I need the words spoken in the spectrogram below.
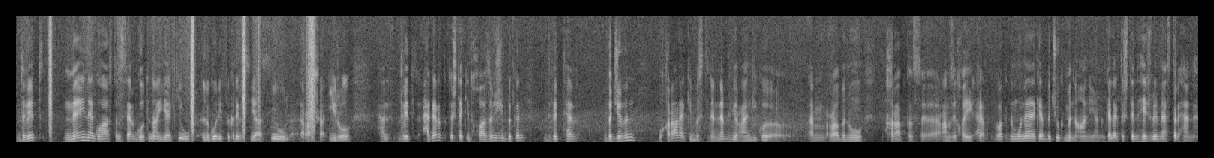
دويت نينا گوهاستن سر گوتنا یکی و لگوری فکر سیاسی و رشا ایرو دوید هەگەر تشتێکی دخوازن ژی بکەن دوێت تەv بجبن و قرارێکی بستینە نەبی ڕانگی ئەم ڕابن و خراپ بکەن ڕامزی خۆی کرد وەک نمونەیەکە بچووک من ئاانیان گەلێک تشتێن هێژ بێ مەستر هەنە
